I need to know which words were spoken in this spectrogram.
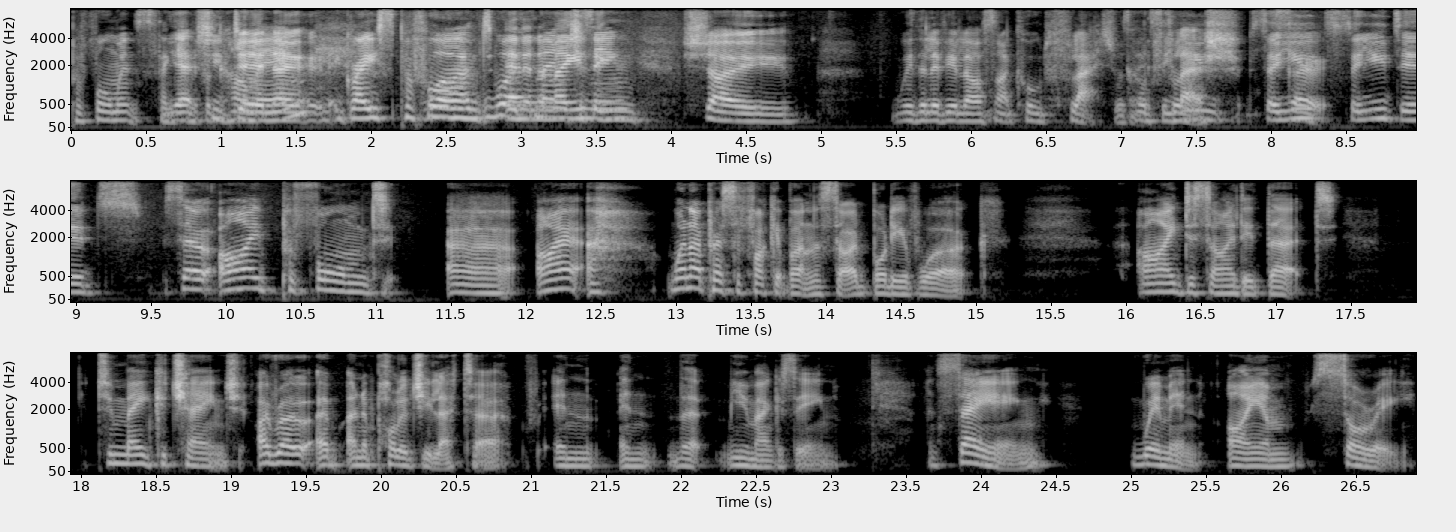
performance. Thank Yeah, you for she coming. did. No, Grace performed worth in an amazing show with Olivia last night called Flesh, wasn't Called it? So Flesh. You, so, you, So- so you did. So I performed. Uh, I when I pressed the fuck it button and started body of work, I decided that to make a change, I wrote a, an apology letter in in the New magazine, and saying, "Women, I am sorry."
